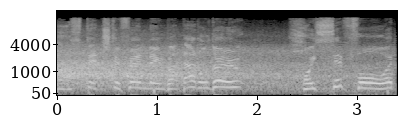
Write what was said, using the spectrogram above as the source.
Last-ditch defending, but that'll do. Hoists it forward.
